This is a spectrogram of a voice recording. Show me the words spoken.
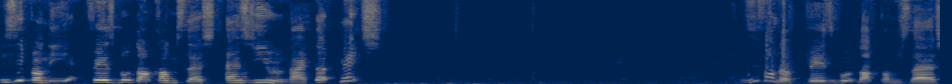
is it from the facebook.com slash SG United page? Is it from the facebook.com slash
